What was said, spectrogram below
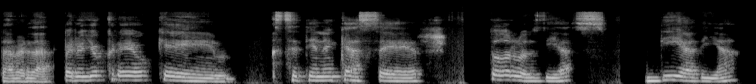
la verdad. Pero yo creo que se tiene que hacer todos los días, día a día,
